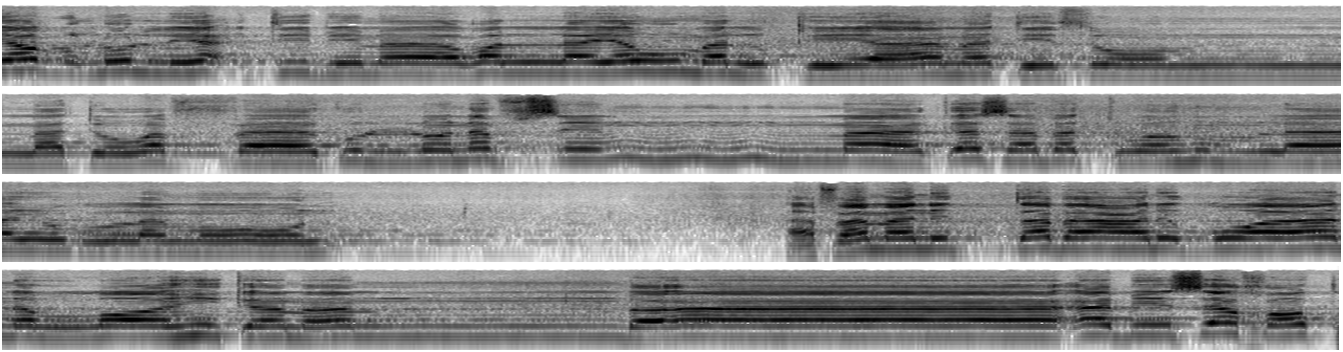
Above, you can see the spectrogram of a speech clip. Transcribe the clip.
يغل يات بما غل يوم القيامه ثم توفى كل نفس ما كسبت وهم لا يظلمون افمن اتبع رضوان الله كمن باء بسخط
